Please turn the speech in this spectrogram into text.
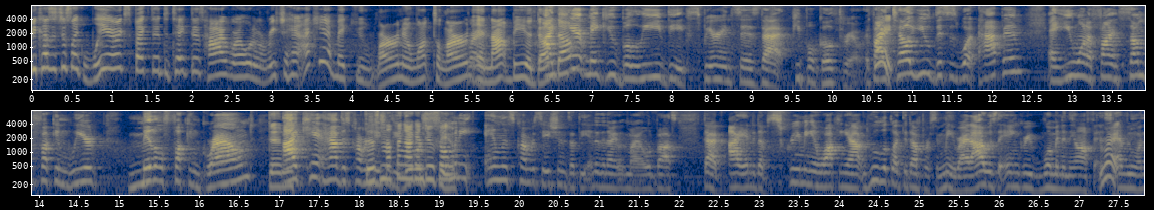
Because it's just like we're expected to take this high road and reach a hand. I can't make you learn and want to learn Right. and not be a I dum dum. can't make you believe the experiences that people go through. If I tell you this is what happened and you want to find some fucking weird middle fucking ground, Then I can't have this conversation. you. nothing There I can do for so many endless conversations at the end of the night with my old boss that I ended up screaming and walking out. And who looked like the dumb person? Me, right? I was the angry woman in the office. Right. Everyone,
